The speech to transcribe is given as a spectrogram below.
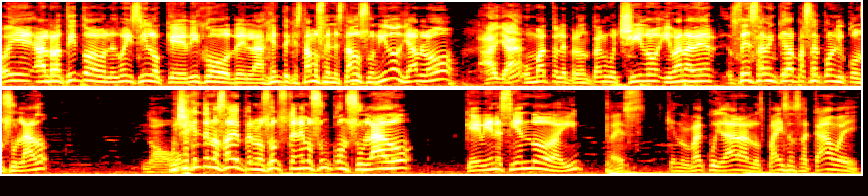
Oye, al ratito les voy a decir lo que dijo de la gente que estamos en Estados Unidos. ¿Ya habló? Ah, ya. Un vato le preguntó algo chido y van a ver. ¿Ustedes saben qué va a pasar con el consulado? No. Mucha gente no sabe, pero nosotros tenemos un consulado que viene siendo ahí, pues, que nos va a cuidar a los países acá, güey.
